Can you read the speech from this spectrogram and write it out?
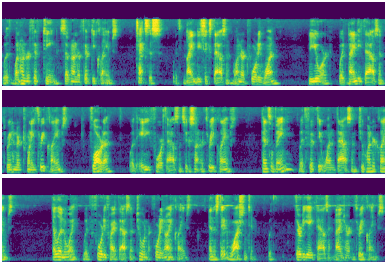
with 115,750 claims, Texas with 96,141, New York with 90,323 claims, Florida with 84,603 claims, Pennsylvania with 51,200 claims, Illinois with 45,249 claims, and the state of Washington 38,903 claims.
